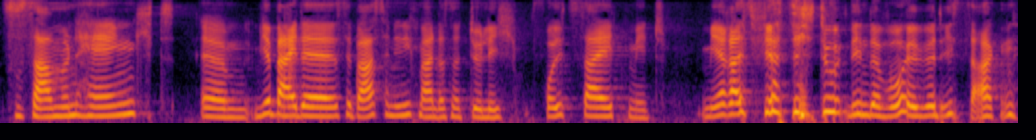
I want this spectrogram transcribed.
zusammenhängt. Ähm, wir beide, Sebastian und ich, machen das natürlich Vollzeit mit mehr als 40 Stunden in der Woche, würde ich sagen.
